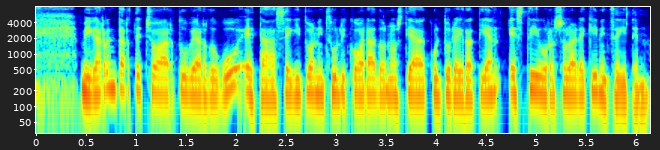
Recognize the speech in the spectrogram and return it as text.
Bigarren tartetxoa hartu behar dugu eta segituan itzuliko gara Donostia Kultura Irratian esti urresolarekin hitz egiten.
